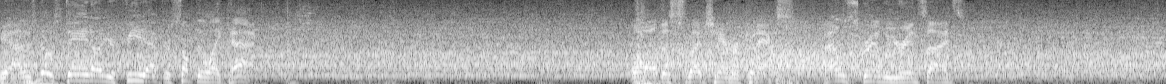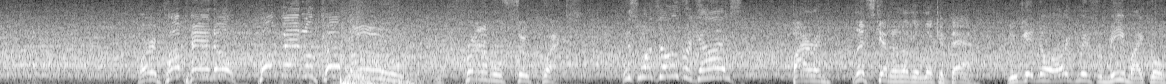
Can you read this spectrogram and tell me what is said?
Yeah, there's no staying on your feet after something like that. Oh, the sledgehammer connects. That'll scramble your insides. Or pump handle. Pump handle come. Boom. Incredible suplex. This one's over, guys. Byron, let's get another look at that. You'll get no argument from me, Michael.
